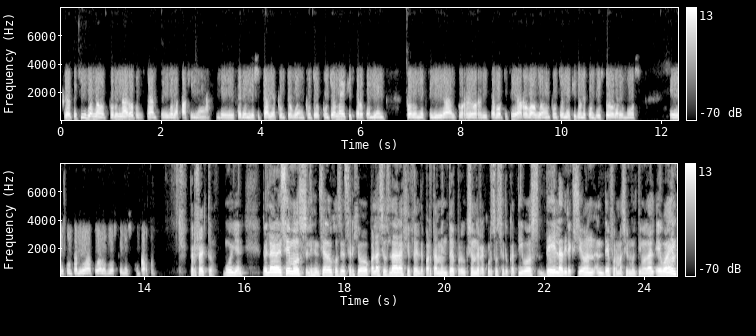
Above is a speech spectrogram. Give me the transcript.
Creo que sí, bueno, por un lado, pues está, te digo, la página de feriauniversitaria.uen.mx, pero también pueden escribir al correo revista vórtice.mx, donde con gusto daremos eh, puntualidad a todas las dudas que nos compartan. Perfecto, muy bien. Pues le agradecemos, licenciado José Sergio Palacios Lara, jefe del Departamento de Producción de Recursos Educativos de la Dirección de Formación Multimodal EUAM,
